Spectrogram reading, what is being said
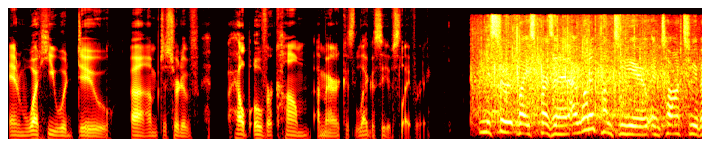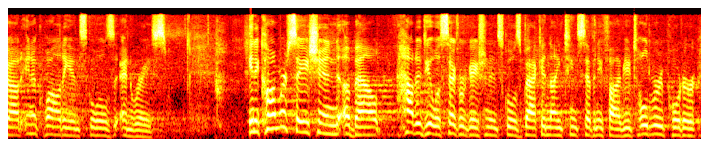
and what he would do um, to sort of help overcome America's legacy of slavery. Mr. Vice President, I want to come to you and talk to you about inequality in schools and race. In a conversation about how to deal with segregation in schools back in 1975, you told a reporter,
